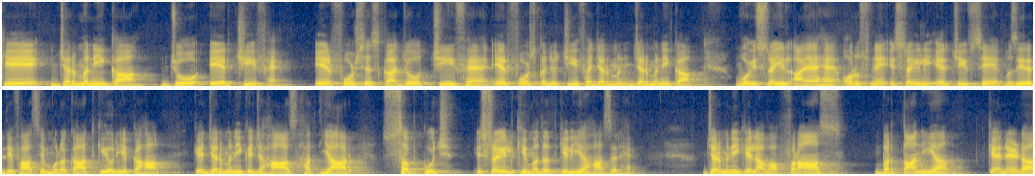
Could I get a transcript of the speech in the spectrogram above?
कि जर्मनी का जो एयर चीफ़ है, एयर फोर्सेस का जो चीफ़ है, एयर फोर्स का जो चीफ़ है जर्मनी जर्मनी का, वो इसराइल आया है और उसने इसराइली एयर चीफ़ से वज़ी दिफा से मुलाकात की और ये कहा कि जर्मनी के जहाज़, हथियार सब कुछ इसराइल की मदद के लिए हाजिर है। जर्मनी के अलावा फ्रांस, बरतानिया, कैनेडा,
